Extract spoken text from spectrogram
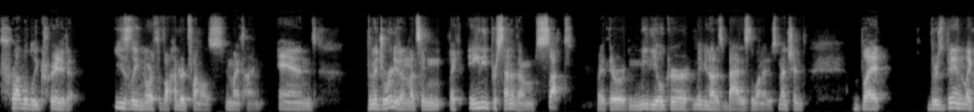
probably created easily north of 100 funnels in my time, and the majority of them, let's say like 80% of them, sucked. right? They were mediocre, maybe not as bad as the one I just mentioned, but there's been like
